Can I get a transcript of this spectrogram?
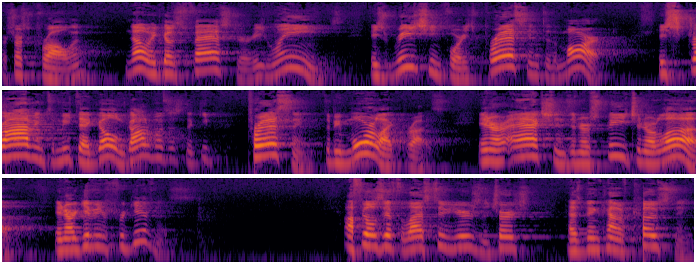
or starts crawling. No, he goes faster. He leans. He's reaching for it. He's pressing to the mark. He's striving to meet that goal. And God wants us to keep pressing to be more like Christ in our actions, in our speech, in our love in our giving forgiveness. I feel as if the last two years the church has been kind of coasting.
